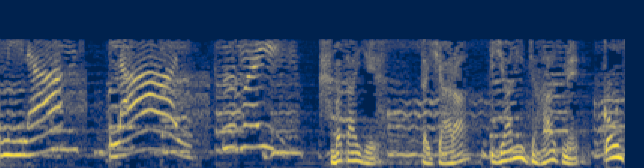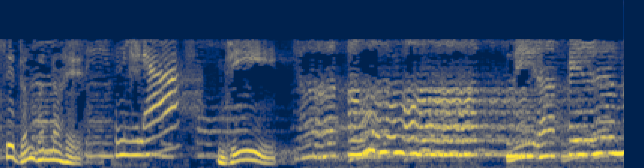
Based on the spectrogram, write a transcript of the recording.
نیلا لال بتائیے طیارہ یعنی جہاز میں کون سے رنگ بھرنا ہے؟ نیلا جی۔ میرا علم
